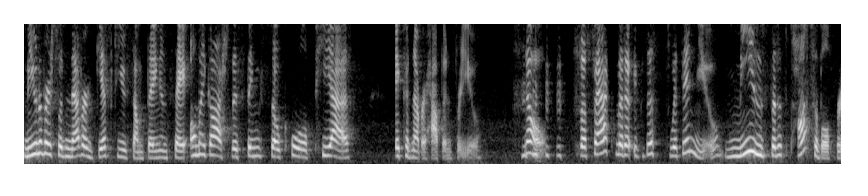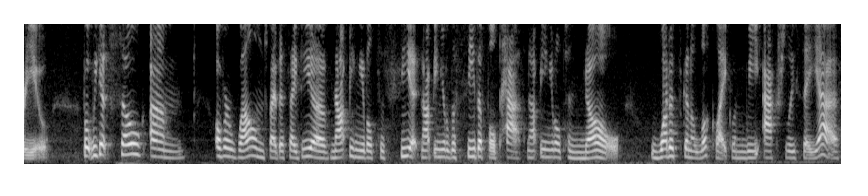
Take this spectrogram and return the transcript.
The universe would never gift you something and say, oh my gosh, this thing's so cool. P.S. It could never happen for you. No, the fact that it exists within you means that it's possible for you. But we get so um, overwhelmed by this idea of not being able to see it, not being able to see the full path, not being able to know what it's going to look like when we actually say yes,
